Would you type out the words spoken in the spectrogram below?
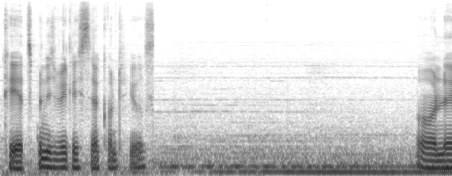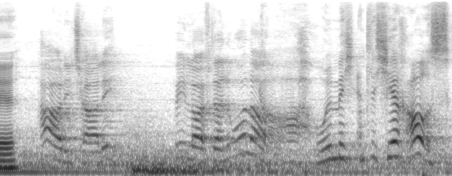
Okay, jetzt bin ich wirklich sehr confused. Oh ne. Howdy, Charlie. Wie läuft dein Urlaub? Oh, hol mich endlich hier raus.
